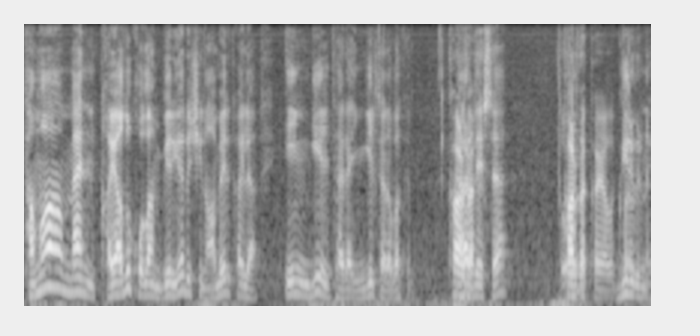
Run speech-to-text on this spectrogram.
tamamen kayalık olan bir yer için Amerika ile İngiltere, İngiltere bakın. Kardak. Neredeyse doğru, Kardak kayalık. birbirine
